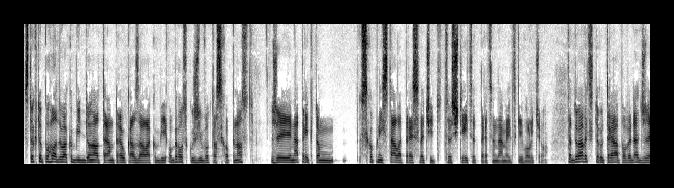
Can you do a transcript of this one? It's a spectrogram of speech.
Z tohto pohľadu akoby Donald Trump preukázal akoby obrovskú života schopnosť, že je napriek tomu schopný stále presvedčiť cez 40 amerických voličov. Tá druhá vec, ktorú treba povedať, že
